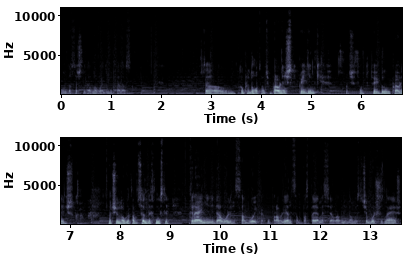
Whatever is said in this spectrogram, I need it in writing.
Ну, достаточно давно Владимир Тарасов кто, кто придумал там эти управленческие поединки, хочет вот эту игру управленческую. очень много там ценных мыслей. Крайне недоволен собой, как управленцем, постоянно себя ловлю на мысли. Чем больше знаешь,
